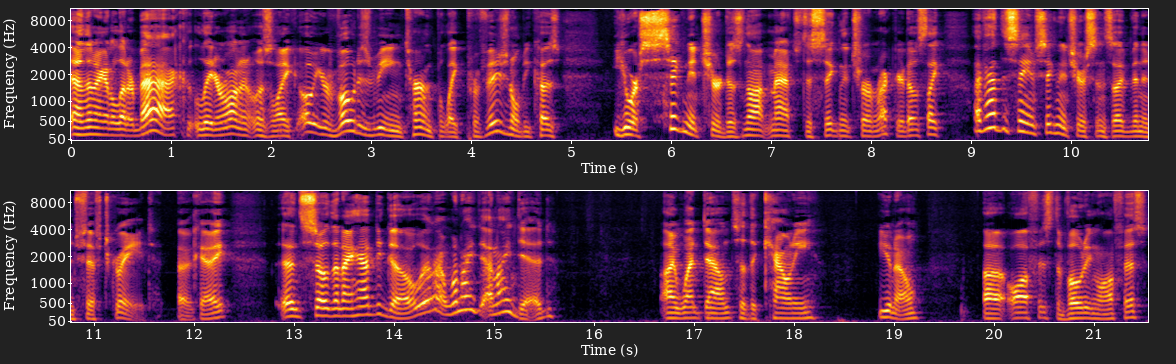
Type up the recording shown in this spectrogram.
And then I got a letter back later on, and it was like, oh, your vote is being turned like provisional because your signature does not match the signature on record. I was like, I've had the same signature since I've been in fifth grade. Okay. And so then I had to go, and I, when I, and I did, I went down to the county, you know, uh, office, the voting office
